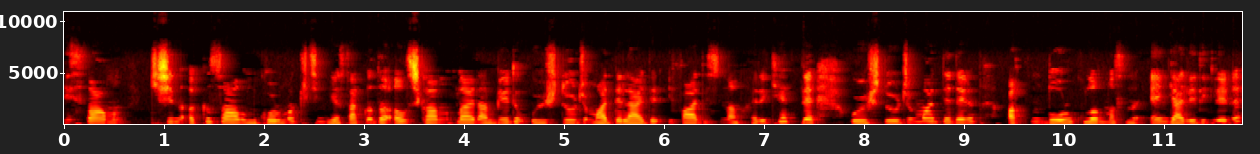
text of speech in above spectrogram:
İslam'ın kişinin akıl sağlığını korumak için yasakladığı alışkanlıklardan biri de uyuşturucu maddelerdir ifadesinden hareketle uyuşturucu maddelerin aklın doğru kullanılmasını engellediklerine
